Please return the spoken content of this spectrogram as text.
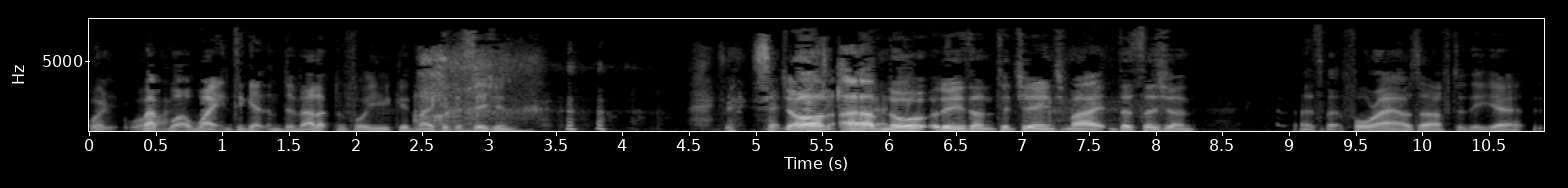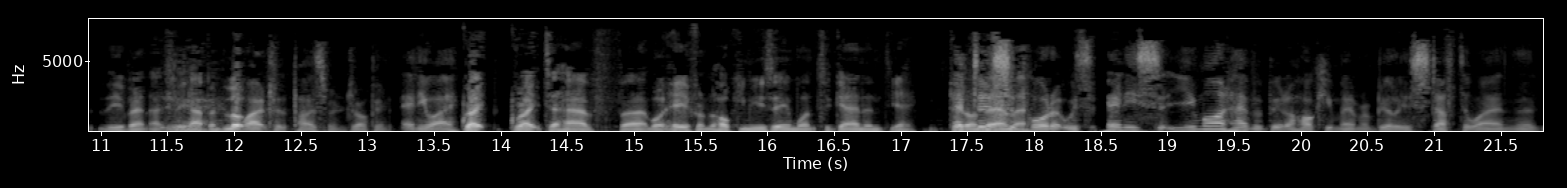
What, well, well, waiting to get them developed before you could make a decision. John, I have no reason to change my decision. That's about four hours after the uh, the event actually yeah, happened. Look, wait for the postman to drop in. Anyway, great, great to have uh, well here from the hockey museum once again, and yeah, get on do down support there. it with any. You might have a bit of hockey memorabilia stuffed away in the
